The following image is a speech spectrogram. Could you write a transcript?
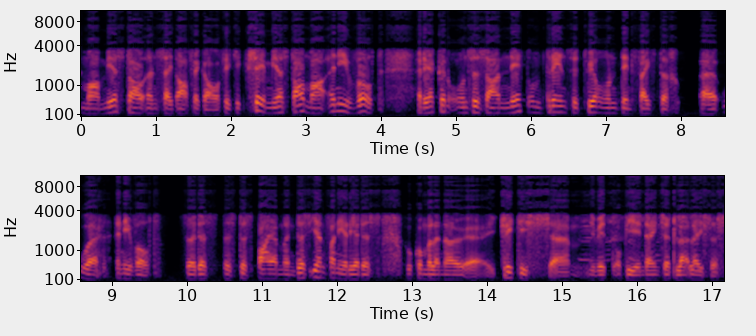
maar meestal in Suid-Afrika. Of ek, ek sê meestal, maar in die wild reken ons is daar net omtrent so 250 uh, oor in die wild. So dis dis dis baie min. Dis een van die redes hoekom hulle nou uh, krities ehm um, jy weet op die endangered lys is.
